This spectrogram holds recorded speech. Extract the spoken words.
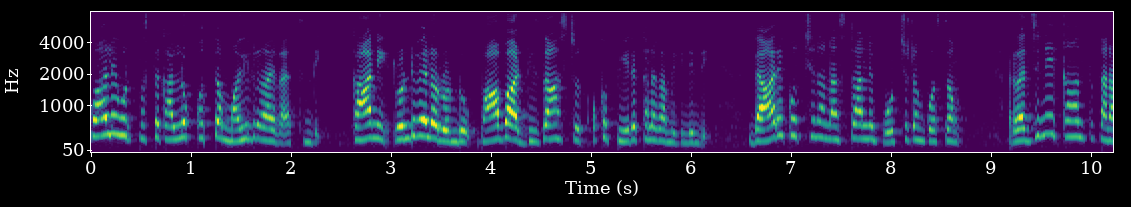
కాలీవుడ్ పుస్తకాల్లో కొత్త మైలురాయి రాసింది. కానీ రెండు వేల రెండు బాబా డిజాస్టర్ ఒక పీడకలగా మిగిలింది. దారికొచ్చిన నష్టాల్ని పూడ్చడం కోసం రజనీకాంత్ తన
